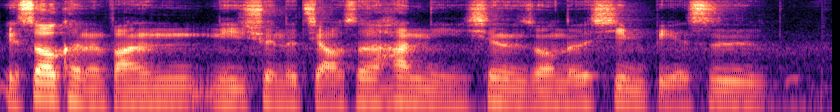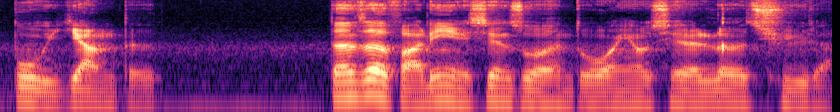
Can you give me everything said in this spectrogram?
也是有可能发生你选的角色和你现实中的性别是不一样的。但是这个法令也限缩了很多玩游戏的乐趣啦。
